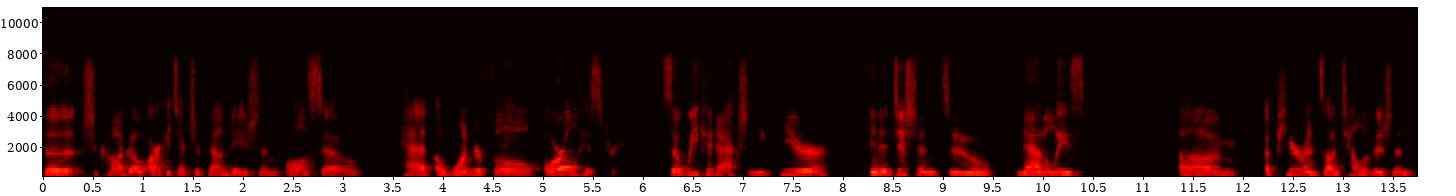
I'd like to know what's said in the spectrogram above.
the Chicago Architecture Foundation also had a wonderful oral history. So we could actually hear, in addition to Natalie's um, appearance on television,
